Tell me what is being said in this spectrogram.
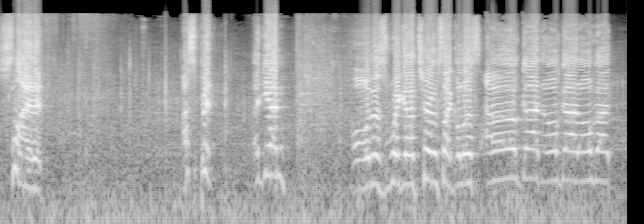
Slide it. I spit again. Oh, this is where we gotta turn cyclist. Oh god, oh god, oh god.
